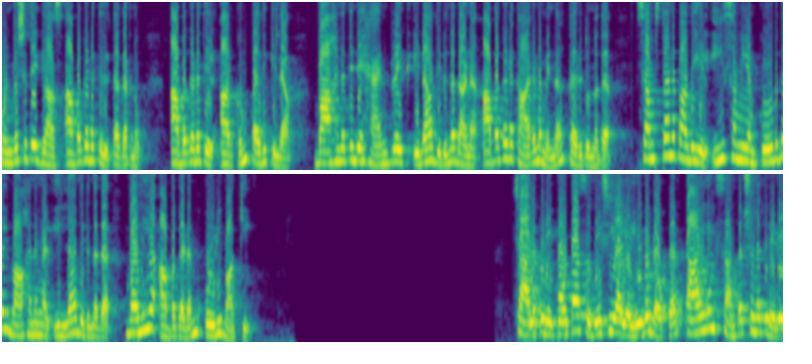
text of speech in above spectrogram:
മുൻവശത്തെ ഗ്ലാസ് അപകടത്തിൽ തകർന്നു. അപകടത്തിൽ ആർക്കും പരിക്കില്ല. വാഹനത്തിന്റെ ഹാൻഡ് ബ്രേക്ക് ഇടാതിരുന്നതാണ് അപകട കാരണമെന്ന് കരുതുന്നത്. സംസ്ഥാന പാതയിൽ ഈ സമയം കൂടുതൽ വാഹനങ്ങൾ ഇല്ലാതിരുന്നത് വലിയ അപകടം ഒഴിവാക്കി. ചാലക്കുടി പോട്ട സ്വദേശിയായ യുവ ഡോക്ടർ തായ്ലൻഡ് സന്ദർശനത്തിനിടെ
